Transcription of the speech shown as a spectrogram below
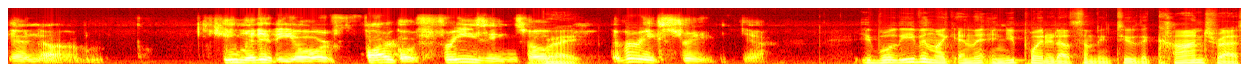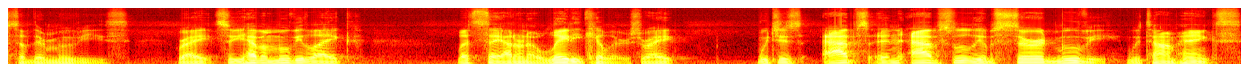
and um, humidity, or Fargo freezing. So Right. they're very extreme. Yeah. Well, even like, and and you pointed out something too, the contrast of their movies, right? So you have a movie like, let's say, I don't know, Lady Killers, right? Which is abs- an absolutely absurd movie with Tom Hanks,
